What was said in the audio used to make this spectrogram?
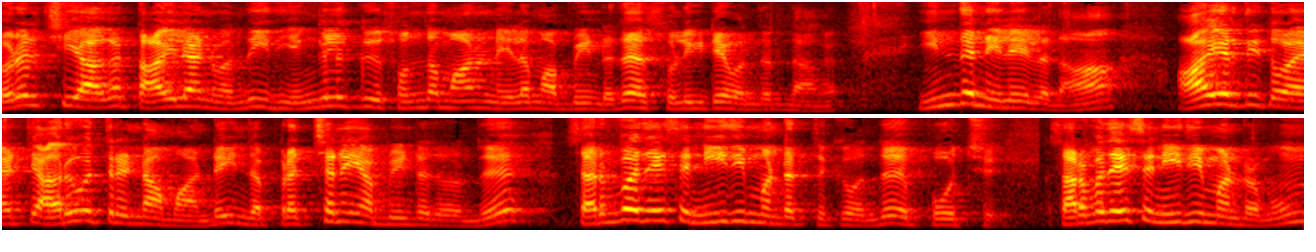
தொடர்ச்சியாக தாய்லாந்து வந்து இது எங்களுக்கு சொந்தமான நிலம் அப்படின்றத சொல்லிக்கிட்டே வந்திருந்தாங்க. இந்த நிலையில தான் ஆயிரத்தி தொள்ளாயிரத்தி அறுபத்தி ரெண்டாம் ஆண்டு இந்த பிரச்சனை அப்படின்றது வந்து சர்வதேச நீதிமன்றத்துக்கு வந்து போச்சு. சர்வதேச நீதிமன்றமும்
